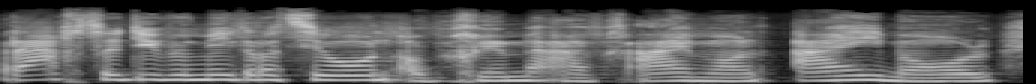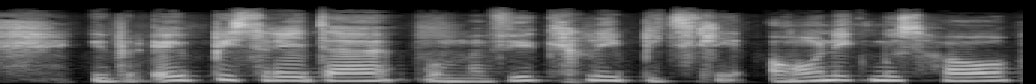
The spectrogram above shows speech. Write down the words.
rechts redet über Migration, aber können wir einfach einmal, einmal über etwas reden, wo man wirklich ein bisschen Ahnung muss haben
